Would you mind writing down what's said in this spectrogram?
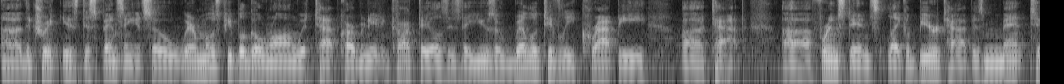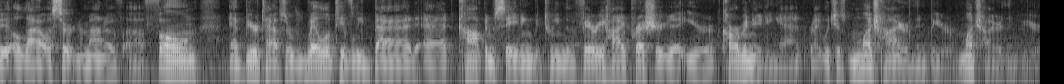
uh, the trick is dispensing it. So where most people go wrong with tap carbonated cocktails is they use a relatively crappy uh, tap. Uh, for instance, like a beer tap is meant to allow a certain amount of uh, foam, and beer taps are relatively bad at compensating between the very high pressure that you're carbonating at, right, which is much higher than beer, much higher than beer,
